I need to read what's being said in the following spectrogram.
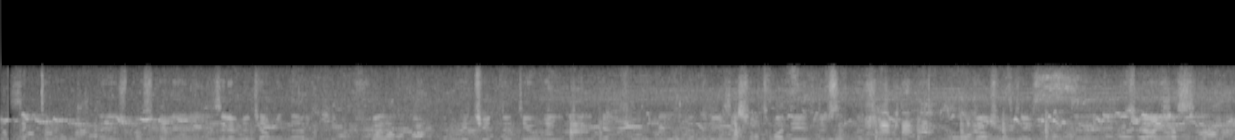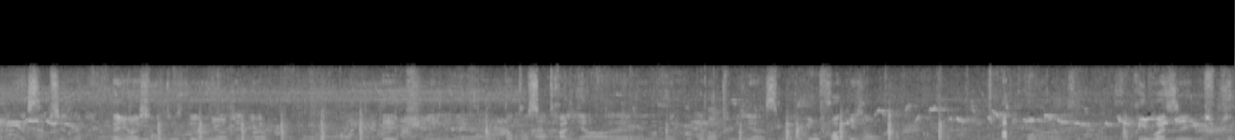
Exactement. Et je pense que les, élèves de terminale qui ont fait euh, l'étude de théorie les calculs et la modélisation 3D de cette machine euh, ont vécu une, expérience euh, exceptionnelle. D'ailleurs, ils sont tous devenus ingénieurs. Et puis, quant aux centraliens, ils mettent beaucoup d'enthousiasme. Une fois qu'ils ont apprivoisé le sujet,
